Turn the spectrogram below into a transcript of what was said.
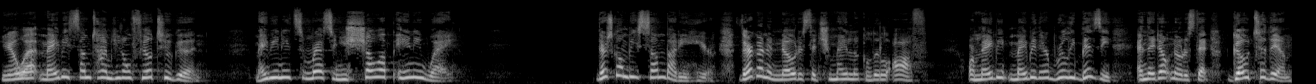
You know what? Maybe sometimes you don't feel too good. Maybe you need some rest and you show up anyway. There's going to be somebody here. They're going to notice that you may look a little off. Or maybe, maybe they're really busy and they don't notice that. Go to them.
